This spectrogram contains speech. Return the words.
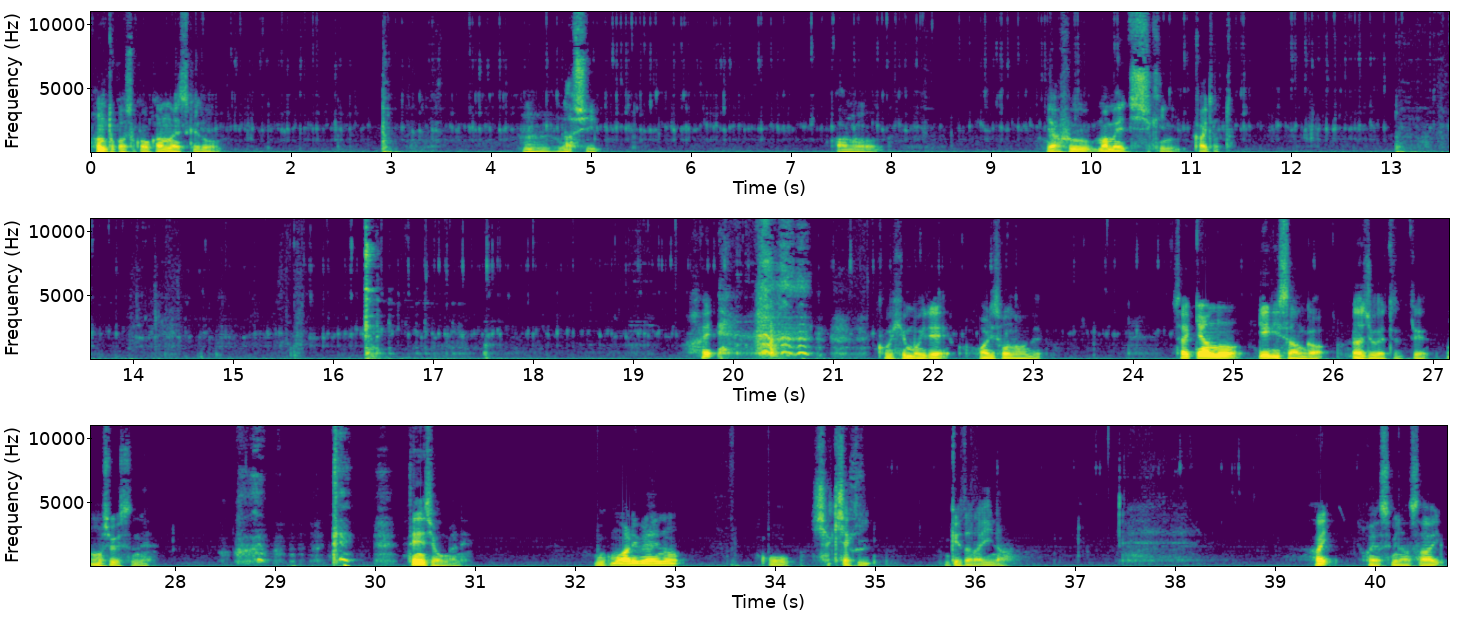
本当かそこわかんないですけど。うん、らしい。あの、ヤフー豆知識に書いてあった。はい。コーヒーも入れ終わりそうなので。最近あの、リリーさんがラジオやってて面白いですね。テンションがね。僕もあれぐらいの、こう、シャキシャキ受けたらいいな。はい。おやすみなさい。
